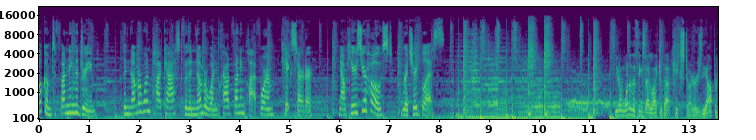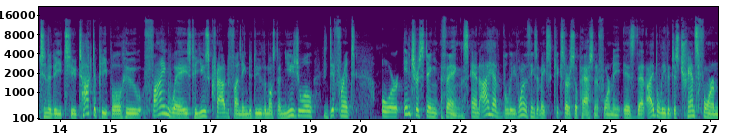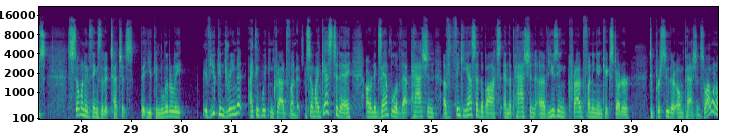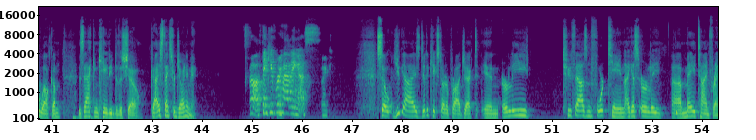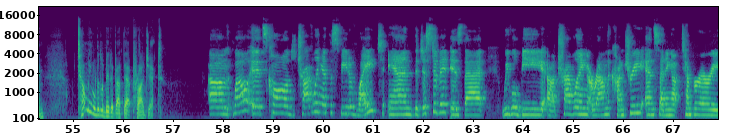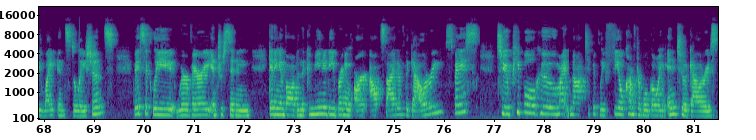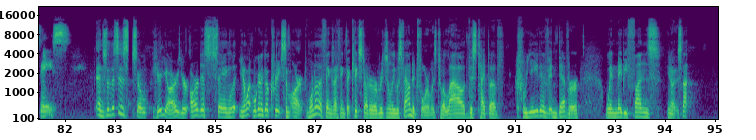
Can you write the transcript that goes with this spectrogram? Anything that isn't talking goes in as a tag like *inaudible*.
Welcome to Funding the Dream, the number one podcast for the number one crowdfunding platform, Kickstarter. Now, here's your host, Richard Bliss. You know, one of the things I like about Kickstarter is the opportunity to talk to people who find ways to use crowdfunding to do the most unusual, different, or interesting things. And I have believed one of the things that makes Kickstarter so passionate for me is that I believe it just transforms so many of the things that it touches that you can literally if you can dream it, I think we can crowdfund it. So my guests today are an example of that passion of thinking outside the box and the passion of using crowdfunding and Kickstarter to pursue their own passion. So I want to welcome Zach and Katie to the show. Guys, thanks for joining me. Oh, thank you for Thanks. having us. Thank you. So you guys did a Kickstarter project in early 2014, I guess early uh, May timeframe. Tell me a little bit about that project. Um, well, it's called Traveling at the Speed of Light, and the gist of it is that we will be uh, traveling around the country and setting up temporary light installations. Basically, we're very interested in getting involved in the community, bringing art outside of the gallery space to people who might not typically feel comfortable going into a gallery space. And so this is so here you are, you're artists saying, you know what, we're going to go create some art. One of the things I think that Kickstarter originally was founded for was to allow this type of creative endeavor when maybe funds, you know, it's not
